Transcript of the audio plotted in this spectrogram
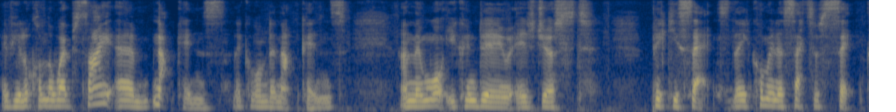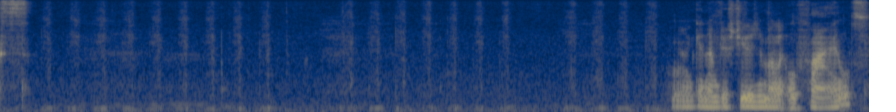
if you look on the website, um, napkins, they come under napkins. And then what you can do is just pick your sets. They come in a set of six. And again, I'm just using my little files.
